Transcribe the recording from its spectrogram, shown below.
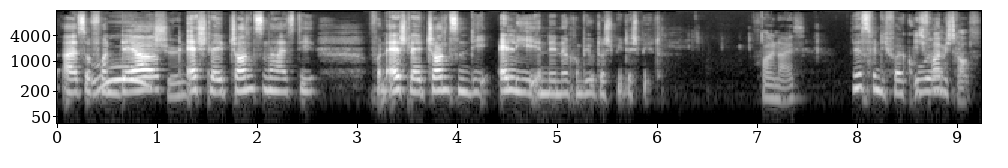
Also von Uh, der schön. Ashley Johnson heißt die. Von Ashley Johnson, die Ellie in den Computerspiele spielt. Voll nice. Das finde ich voll cool. Ich freue mich drauf.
